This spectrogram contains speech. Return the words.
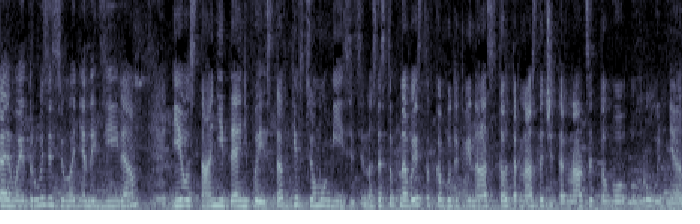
Вітаю, мої друзі! Сьогодні неділя і останній день виставки в цьому місяці. Наступна виставка буде 12, 13, 14 грудня.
